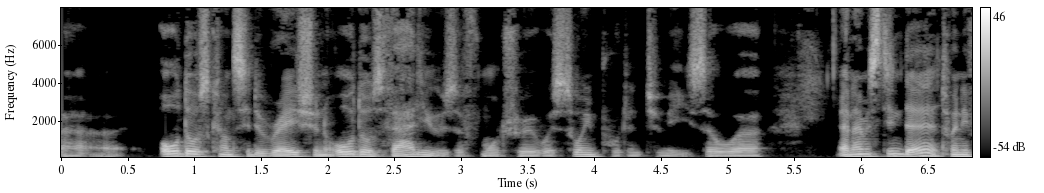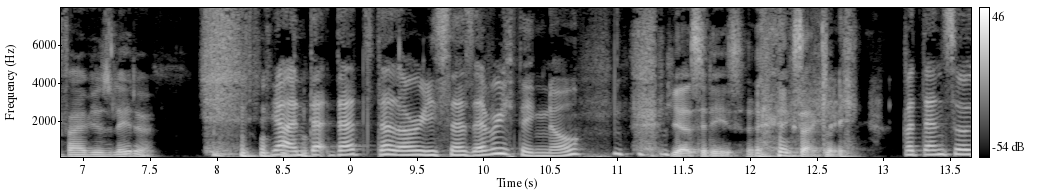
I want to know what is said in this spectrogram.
uh, all those consideration, all those values of Montreux was so important to me. So, uh, and I'm still there 25 years later. Yeah, and that that that already says everything, no? yes, it is exactly. But then, so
